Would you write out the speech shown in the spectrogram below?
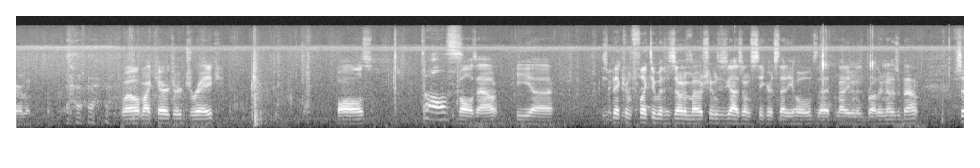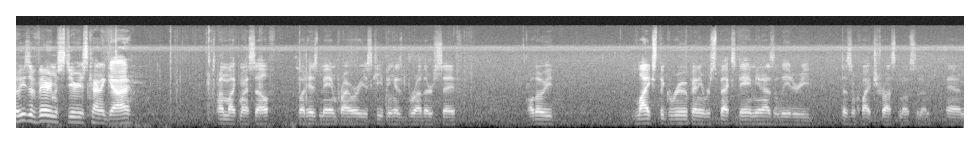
Jeremy. well, my character Drake, balls, Balls. balls out. He uh, he's a bit conflicted with his own emotions. He's got his own secrets that he holds that not even his brother knows about. So he's a very mysterious kind of guy, unlike myself. But his main priority is keeping his brother safe. Although he likes the group and he respects Damien as a leader, he doesn't quite trust most of them, and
